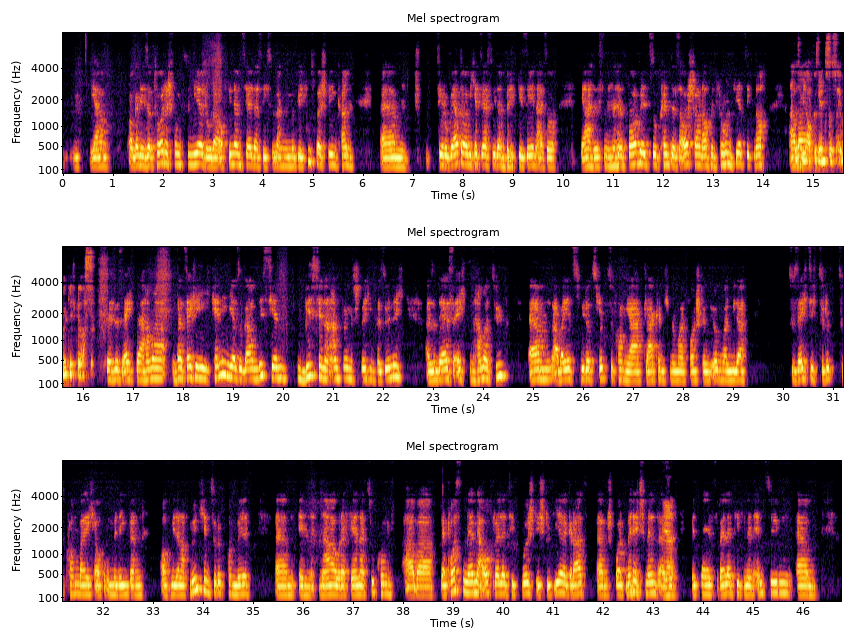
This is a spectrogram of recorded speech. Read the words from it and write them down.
ja, organisatorisch funktioniert oder auch finanziell, dass ich so lange wie möglich Fußball spielen kann. Ähm, C. Roberto habe ich jetzt erst wieder ein Bild gesehen, also ja, das ist ein Vorbild, so könnte es ausschauen, auch mit 45 noch. Aber das habe ich auch gesehen, das ist wirklich krass. Das ist echt der Hammer. Und tatsächlich, ich kenne ihn ja sogar ein bisschen, ein bisschen in Anführungsstrichen persönlich. Also der ist echt ein Hammer-Typ. Ähm, aber jetzt wieder zurückzukommen, ja, klar könnte ich mir mal vorstellen, irgendwann wieder zu 60 zurückzukommen, weil ich auch unbedingt dann auch wieder nach München zurückkommen will, ähm, in naher oder ferner Zukunft. Aber der Posten wäre mir auch relativ wurscht. Ich studiere gerade ähm, Sportmanagement, also ja bin ja jetzt relativ in den Endzügen. Ähm,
